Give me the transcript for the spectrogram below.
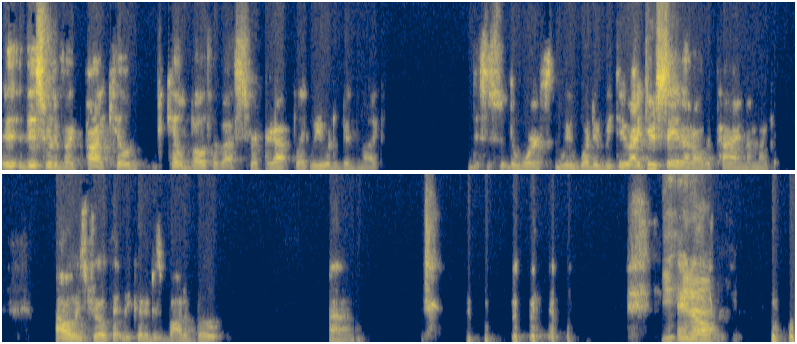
this would have like probably killed killed both of us straight up. Like we would have been like, this is the worst. We, what did we do? I do say that all the time. I'm like, I always joke that we could have just bought a boat. Um, you, you and, know, uh,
